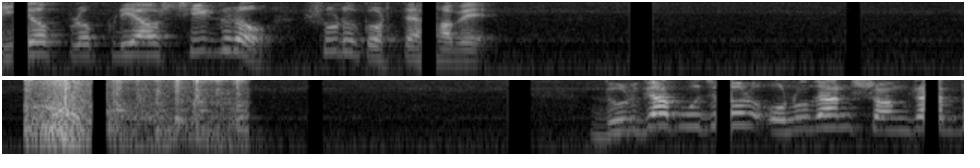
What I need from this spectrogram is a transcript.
নিয়োগ প্রক্রিয়াও শীঘ্র শুরু করতে হবে। দুর্গাপুজোর অনুদান সংক্রান্ত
